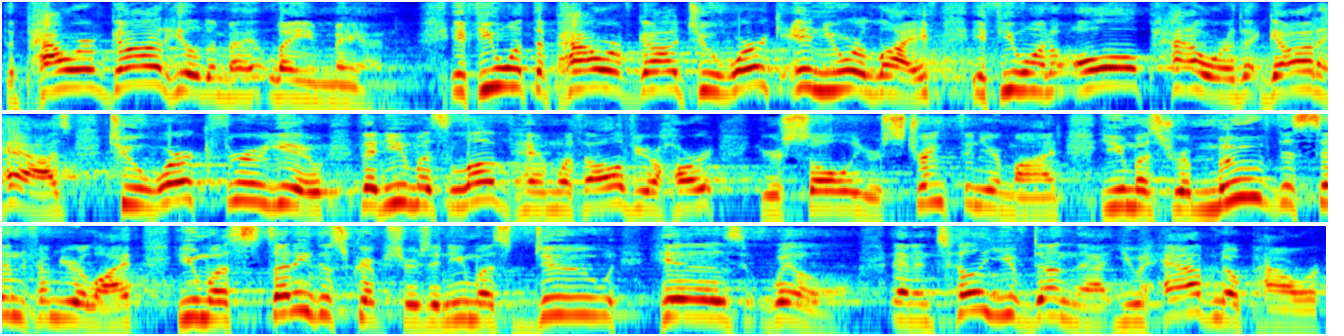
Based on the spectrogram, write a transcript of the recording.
The power of God healed a lame man. If you want the power of God to work in your life, if you want all power that God has to work through you, then you must love Him with all of your heart, your soul, your strength, and your mind. You must remove the sin from your life. You must study the scriptures and you must do His will. And until you've done that, you have no power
